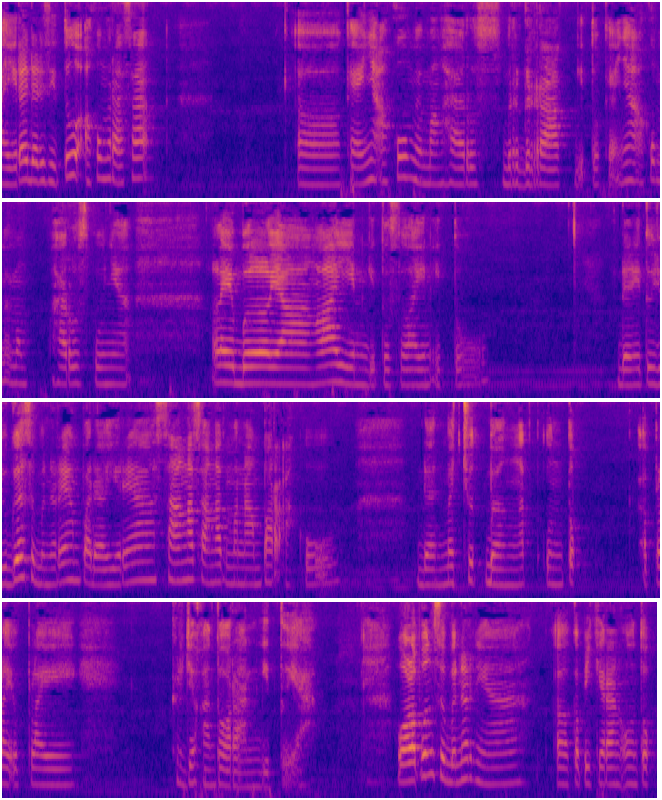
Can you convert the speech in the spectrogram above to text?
Akhirnya dari situ aku merasa uh, kayaknya aku memang harus bergerak gitu. Kayaknya aku memang harus punya label yang lain gitu selain itu. Dan itu juga sebenarnya yang pada akhirnya sangat-sangat menampar aku. Dan mecut banget untuk apply-apply kerja kantoran gitu ya. Walaupun sebenarnya uh, kepikiran untuk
